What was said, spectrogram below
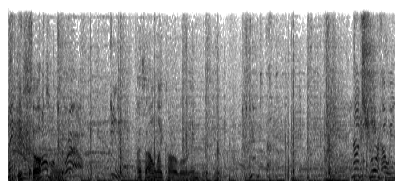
Making He his sucks, man. I don't like Karl anyway. Not sure how he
